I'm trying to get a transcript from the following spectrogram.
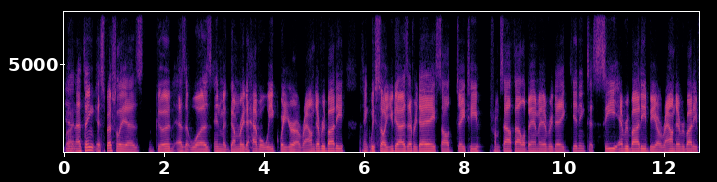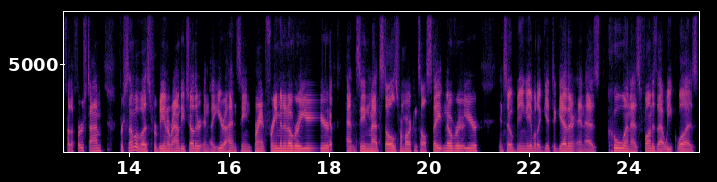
yeah, and I think especially as good as it was in Montgomery to have a week where you're around everybody. I think we saw you guys every day, saw JT from South Alabama every day, getting to see everybody, be around everybody for the first time for some of us for being around each other in a year. I hadn't seen Brant Freeman in over a year, yep. hadn't seen Matt Stoles from Arkansas State in over a year. And so being able to get together and as cool and as fun as that week was,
